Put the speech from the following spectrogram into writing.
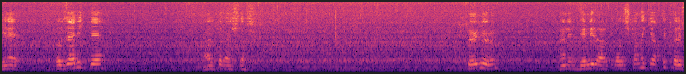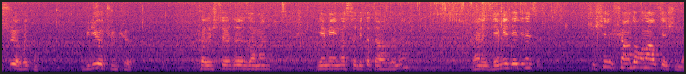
Yine özellikle arkadaşlar söylüyorum hani demir artık alışkanlık yaptı karıştırıyor bakın. Biliyor çünkü karıştırdığı zaman yemeğin nasıl bir tat aldığını. Yani demir dediğiniz kişi şu anda 16 yaşında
